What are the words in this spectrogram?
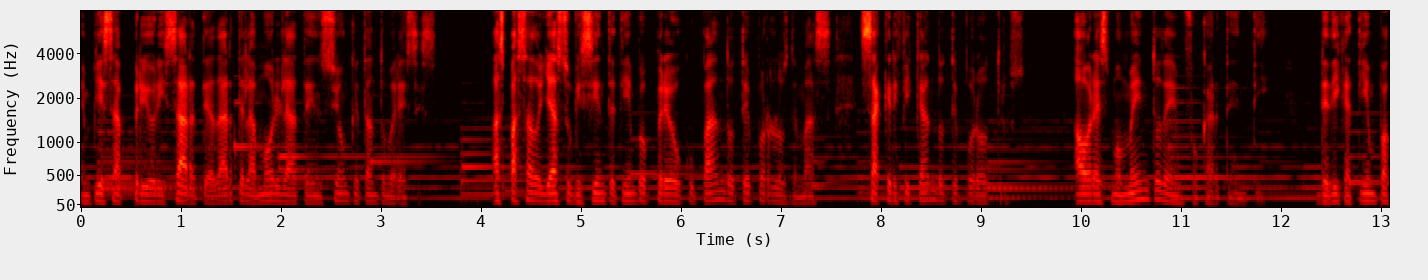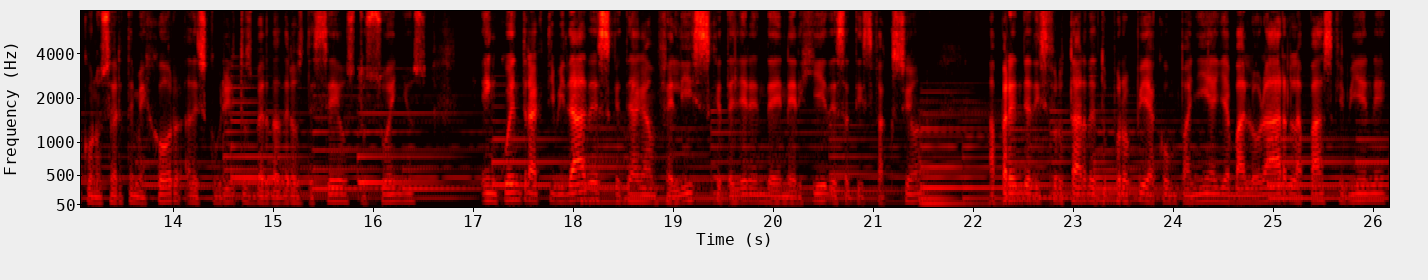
Empieza a priorizarte, a darte el amor y la atención que tanto mereces. Has pasado ya suficiente tiempo preocupándote por los demás, sacrificándote por otros. Ahora es momento de enfocarte en ti. Dedica tiempo a conocerte mejor, a descubrir tus verdaderos deseos, tus sueños. Encuentra actividades que te hagan feliz, que te llenen de energía y de satisfacción. Aprende a disfrutar de tu propia compañía y a valorar la paz que viene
